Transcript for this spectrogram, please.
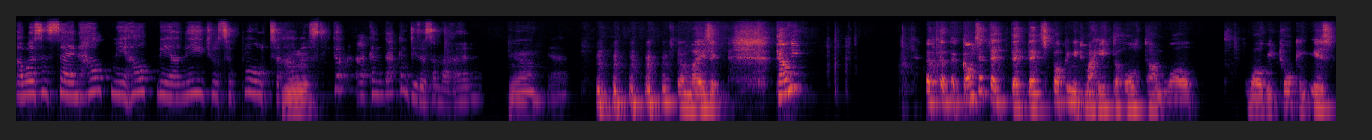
I wasn't saying, "Help me, help me! I need your support." Mm. I hmm. was, look, I can, I can do this on my own. Yeah. Yeah. Amazing. Tell me a, a, a, concept that, that that's popping into my head the whole time while while we're talking is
